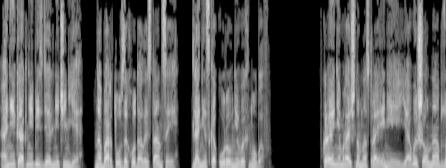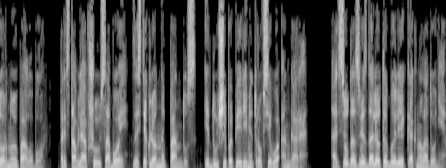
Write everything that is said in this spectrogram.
а никак не бездельничанье на борту захудалой станции для низкоуровневых нубов. Крайне мрачном настроении я вышел на обзорную палубу, представлявшую собой застекленный пандус, идущий по периметру всего ангара. Отсюда звездолеты были как на ладони.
